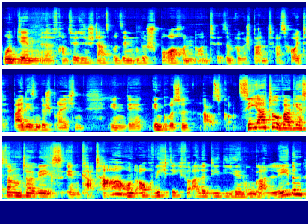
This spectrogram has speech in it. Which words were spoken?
und dem äh, französischen Staatspräsidenten gesprochen und wir sind mal gespannt, was heute bei diesen Gesprächen in, der, in Brüssel rauskommt. Siato war gestern unterwegs in Katar und auch wichtig für alle die, die hier in Ungarn leben.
